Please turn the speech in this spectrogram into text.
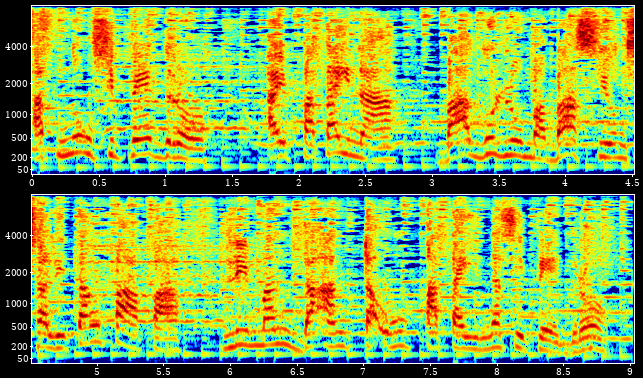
At nung si Pedro ay patay na, bago lumabas yung salitang Papa, limandaan taong patay na si Pedro.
